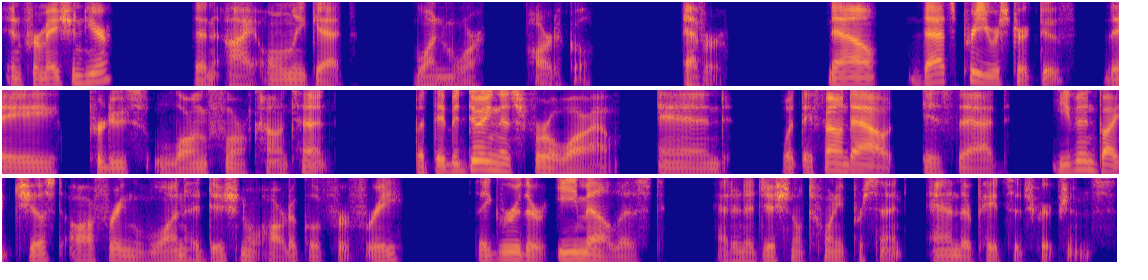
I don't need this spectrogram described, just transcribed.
information here, then I only get one more article ever. Now, that's pretty restrictive. They produce long form content, but they've been doing this for a while. And what they found out is that even by just offering one additional article for free, they grew their email list at an additional 20% and their paid subscriptions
